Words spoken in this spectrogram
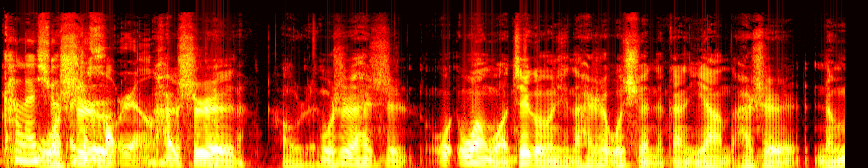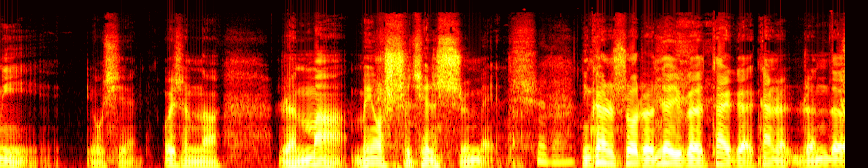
看来选的我是好人啊还是 好人，我是还是我问我这个问题呢，还是我选的干一样的，还是能力优先？为什么呢？人嘛，没有十全十美的。是的，你刚才说的，人家有个大概看着人的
